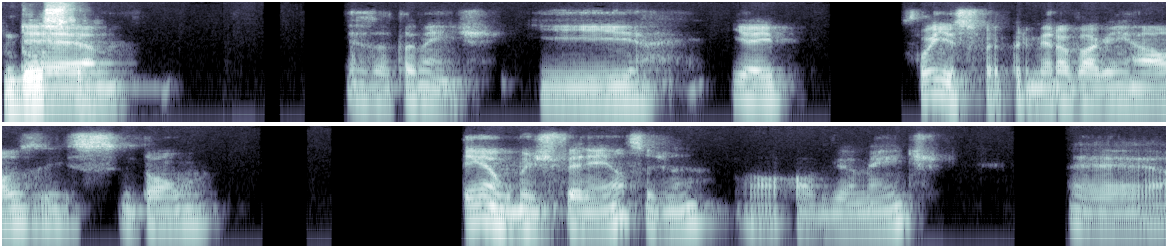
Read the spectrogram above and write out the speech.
Indústria. É, exatamente. E, e aí foi isso, foi a primeira vaga em house, então tem algumas diferenças, né? Obviamente, é,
